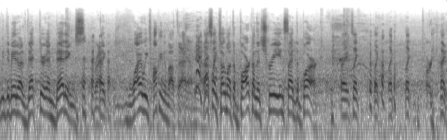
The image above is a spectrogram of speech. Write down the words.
we debate about vector embeddings. Right. Like, why are we talking about that? That's like talking about the bark on the tree inside the bark, right? It's like, like, like, like, like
